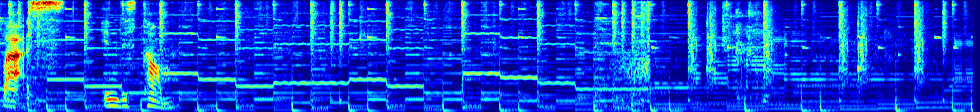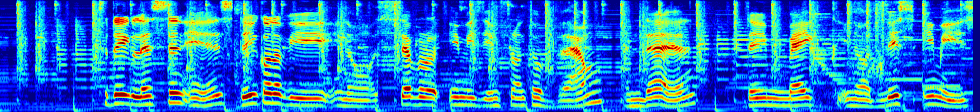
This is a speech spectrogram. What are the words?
class in this term. Today's lesson is they're gonna be you know several images in front of them and then they make you know this image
